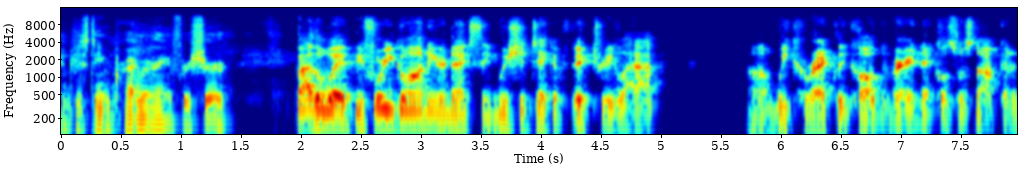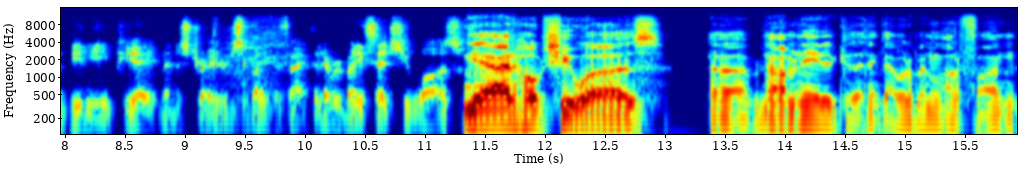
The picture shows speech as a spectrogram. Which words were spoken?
interesting primary for sure. By the way, before you go on to your next thing, we should take a victory lap. Um, we correctly called that Mary Nichols was not going to be the EPA administrator, despite the fact that everybody said she was. Yeah, I'd hoped she was uh, nominated because I think that would have been a lot of fun.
